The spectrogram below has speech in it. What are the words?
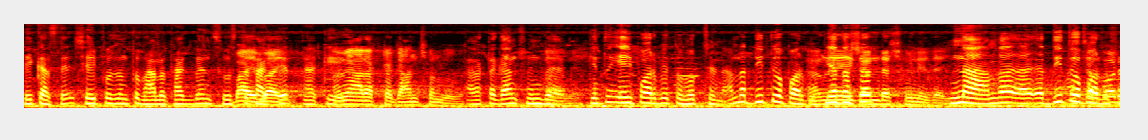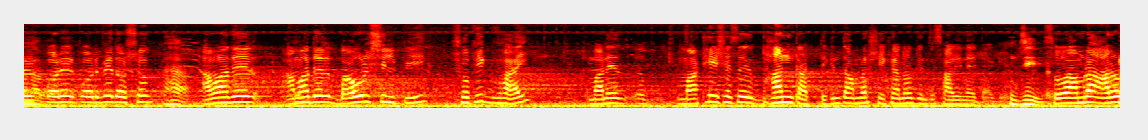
ঠিক আছে সেই পর্যন্ত ভালো থাকবেন সুস্থ থাকবেন। হ্যাঁ, কি? আমি আর একটা গান শুনব। আর একটা গান শুনবে? কিন্তু এই পর্বে তো হচ্ছে না। আমরা দ্বিতীয় পর্বে প্রিয় দর্শক? গানটা শুনে যাই। না আমরা দ্বিতীয় আচ্ছা, পর্বে পরের পরের পর্বে দর্শক হ্যাঁ। আমাদের আমাদের বাউল শিল্পী শফিক ভাই মানে মাঠে এসেছে ধান কাটতে কিন্তু আমরা সেখানেও কিন্তু সারি নাই তাকে। জি। সো আমরা আরও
